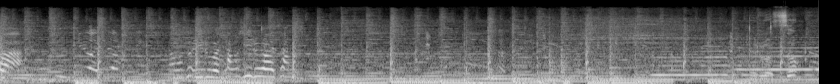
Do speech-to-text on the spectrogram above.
이리 와. 이리 와. 장수 이리 와. 장수. 내려왔어?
